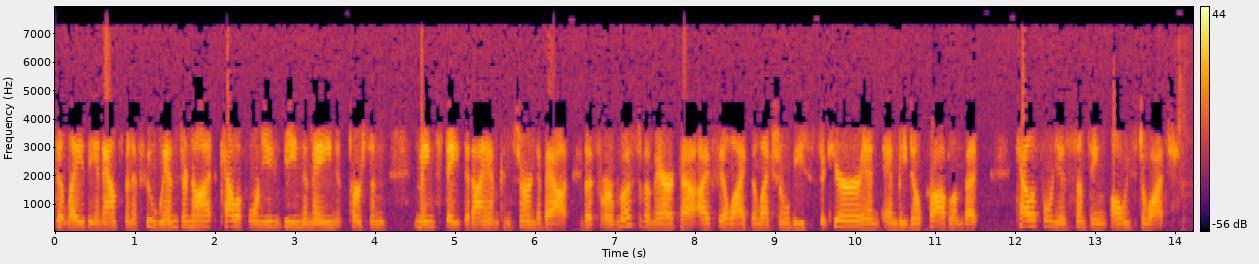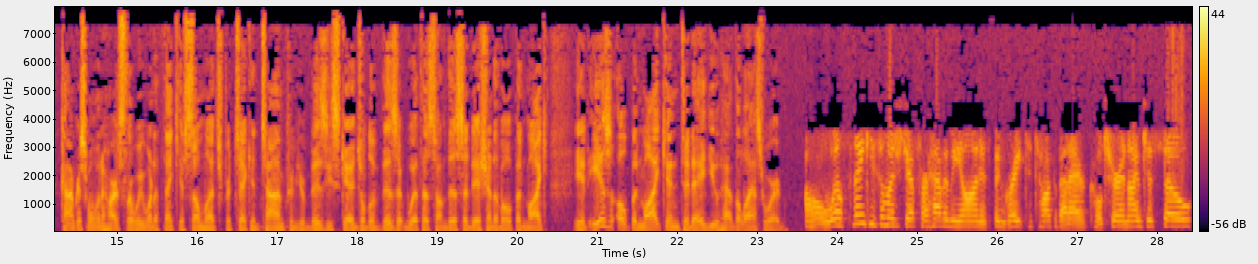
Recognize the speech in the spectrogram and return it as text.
delay the announcement of who wins or not. California being the main person, main state that I am concerned about. But for most of America, I feel like the election will be secure and, and be no problem. But California is something always to watch. Congresswoman Hartzler, we want to thank you so much for taking time from your busy schedule to visit with us on this edition of Open Mic. It is Open Mic and today you have the last word. Oh, well, thank you so much, Jeff, for having me on. It's been great to talk about agriculture and I'm just so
